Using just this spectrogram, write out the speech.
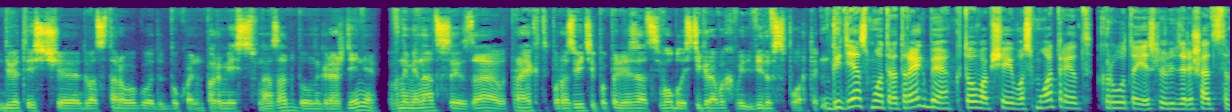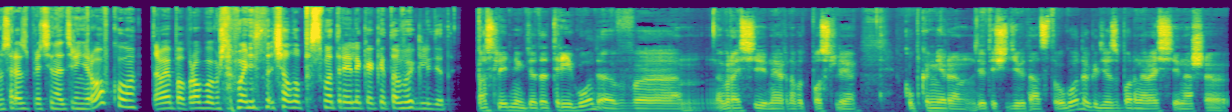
2022 года, буквально пару месяцев назад, было награждение в номинации за проекты по развитию и популяризации в области игровых видов спорта. Где смотрят регби? Кто вообще его смотрит? Круто, если люди решатся там сразу прийти на тренировку. Давай попробуем, чтобы они сначала посмотрели, как это выглядит. Последние где-то три года в, в России, наверное, вот после Кубка мира 2019 года, где сборная России наша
